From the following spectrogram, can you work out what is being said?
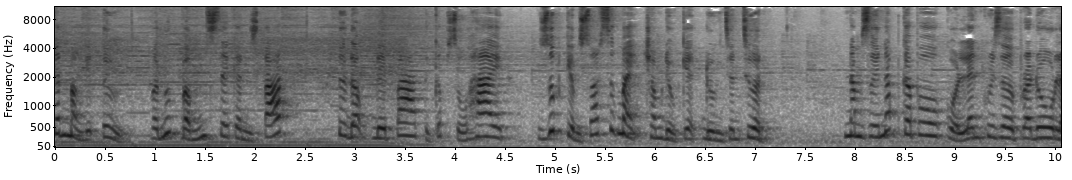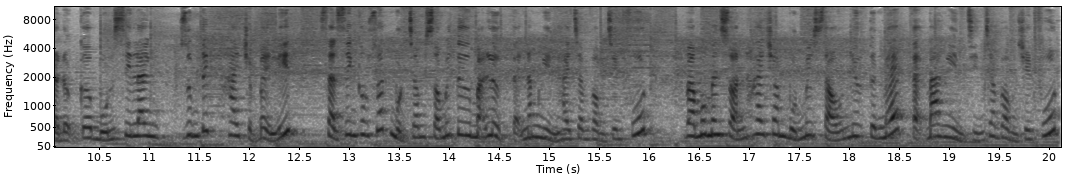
cân bằng điện tử và nút bấm Second Start. Tự động đề pa từ cấp số 2, giúp kiểm soát sức mạnh trong điều kiện đường chân trượt. Nằm dưới nắp capo của Land Cruiser Prado là động cơ 4 xi lanh, dung tích 2.7 lít, sản sinh công suất 164 mã lực tại 5.200 vòng trên phút và mô men xoắn 246 Nm tại 3.900 vòng trên phút.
